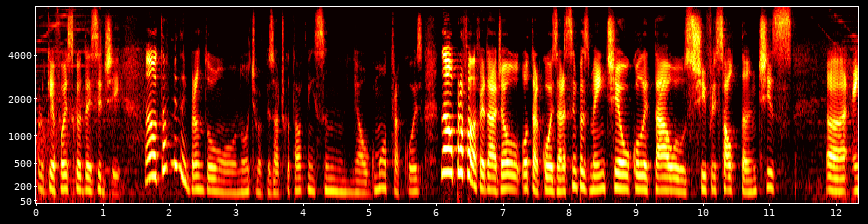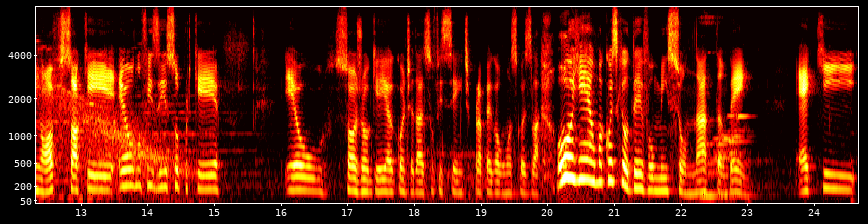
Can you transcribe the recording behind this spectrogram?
Porque foi isso que eu decidi. Não, eu tava me lembrando no último episódio que eu tava pensando em alguma outra coisa. Não, pra falar a verdade, é outra coisa era simplesmente eu coletar os chifres saltantes uh, em off, só que eu não fiz isso porque eu só joguei a quantidade suficiente para pegar algumas coisas lá. Oh, yeah, uma coisa que eu devo mencionar também é que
